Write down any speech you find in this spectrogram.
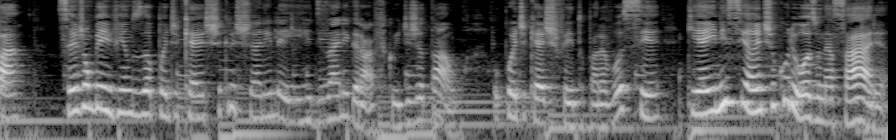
Olá, sejam bem-vindos ao podcast Cristiane Leir Design Gráfico e Digital, o podcast feito para você que é iniciante e curioso nessa área.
